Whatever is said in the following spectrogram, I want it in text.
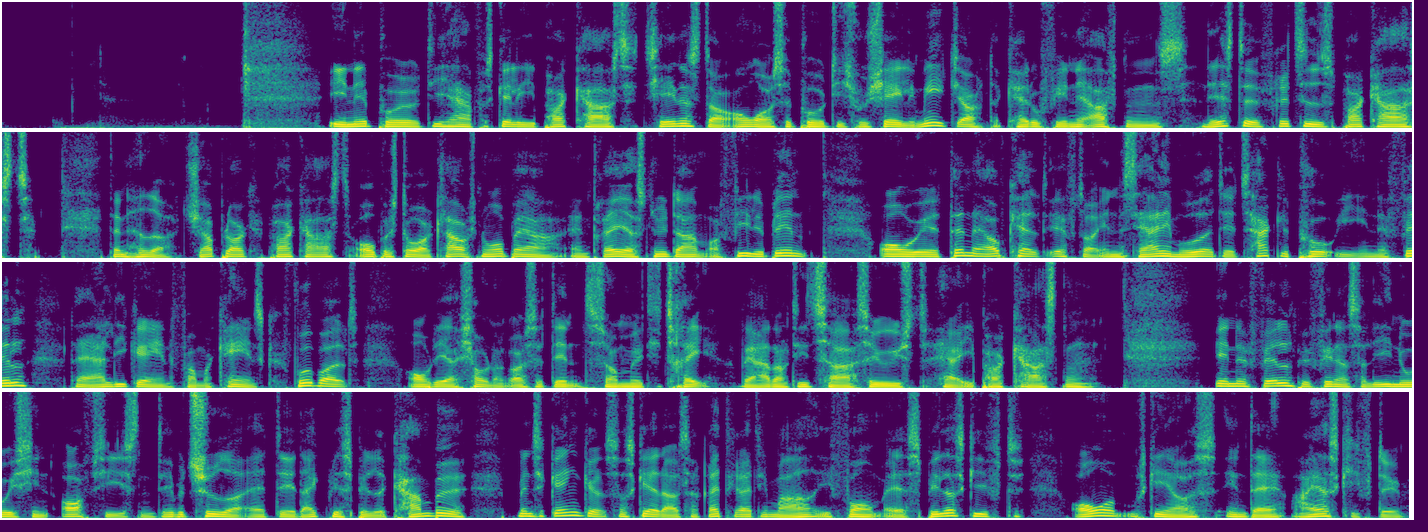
Inde på de her forskellige podcast tjenester og også på de sociale medier, der kan du finde aftenens næste fritidspodcast. Den hedder Joblog Podcast og består af Claus Nordberg, Andreas Nydam og Philip Lind. Og øh, den er opkaldt efter en særlig måde at det takle på i NFL, der er ligaen for amerikansk fodbold. Og det er sjovt nok også den, som øh, de tre værter de tager seriøst her i podcasten. NFL befinder sig lige nu i sin offseason. Det betyder, at øh, der ikke bliver spillet kampe, men til gengæld så sker der altså rigtig, rigtig meget i form af spillerskifte og måske også endda ejerskifte.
